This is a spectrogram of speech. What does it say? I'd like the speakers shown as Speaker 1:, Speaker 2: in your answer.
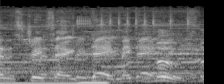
Speaker 1: in the streets every day, making moves.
